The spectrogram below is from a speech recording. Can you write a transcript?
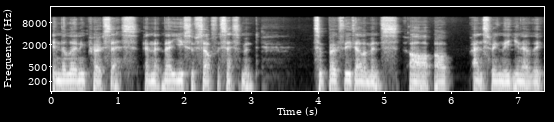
in the learning process and their use of self-assessment. So both these elements are, are answering the, you know, the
